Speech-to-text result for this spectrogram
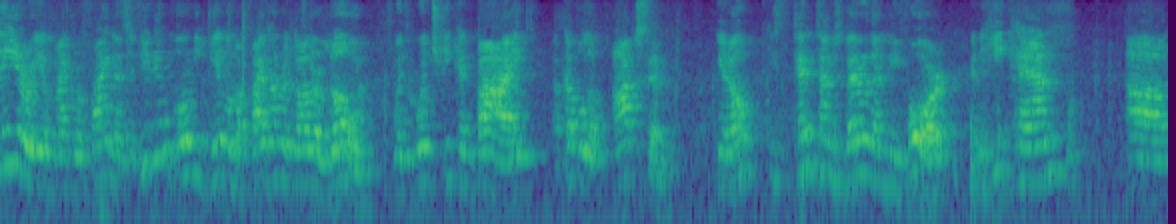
theory of microfinance, if you can only give him a $500 loan with which he can buy a couple of oxen, you know, he's 10 times better than before, and he can, um,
